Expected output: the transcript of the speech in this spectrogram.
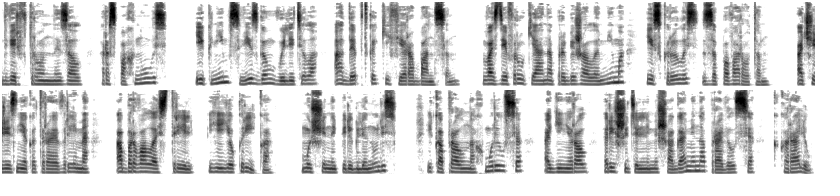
Дверь в тронный зал распахнулась, и к ним с визгом вылетела адептка Кефера Бансон. Воздев руки, она пробежала мимо и скрылась за поворотом. А через некоторое время оборвалась трель ее крика. Мужчины переглянулись, и капрал нахмурился, а генерал решительными шагами направился к королю.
